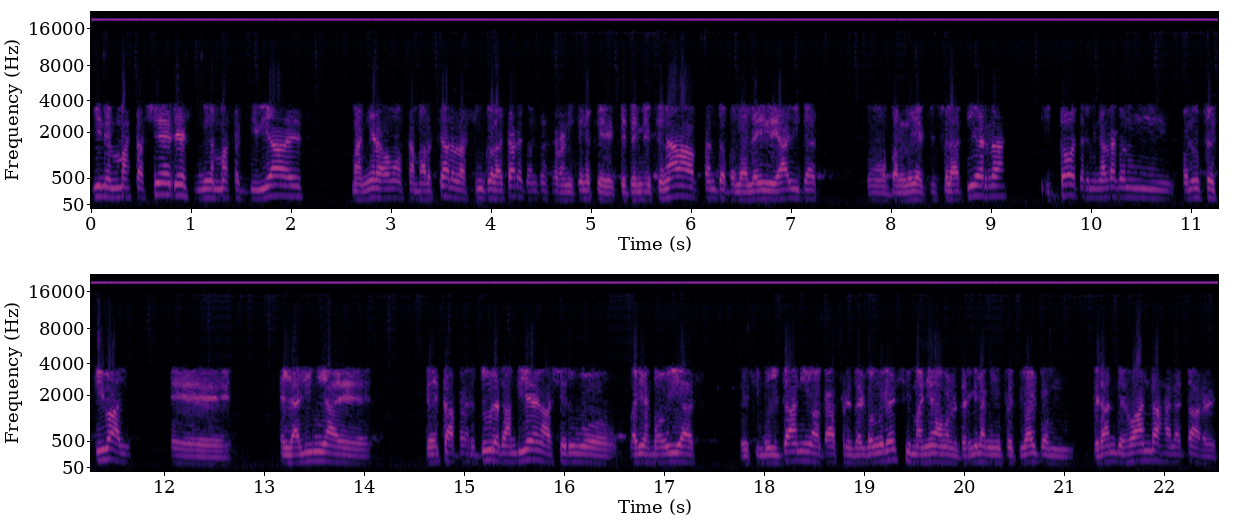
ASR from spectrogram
vienen más talleres, vienen más actividades. Mañana vamos a marchar a las 5 de la tarde con estas organizaciones que, te mencionaba, tanto por la ley de hábitat como la ley de acceso a la tierra. Y todo terminará con un, con un festival eh, en la línea de, de esta apertura también. Ayer hubo varias movidas de simultáneo acá frente al Congreso y mañana, bueno, termina con un festival con grandes bandas a la tarde.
